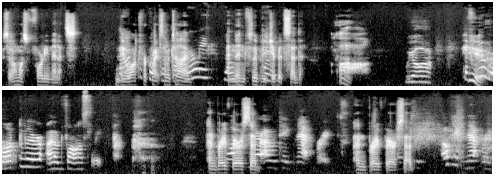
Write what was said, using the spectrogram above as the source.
so almost 40 minutes. They walked for quite some time, and then Flippity Gibbet said, Ah, we are here. If you walked there, I would fall asleep. and Brave Bear said, I would take nap breaks. and Brave Bear said, I'll take nap breaks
